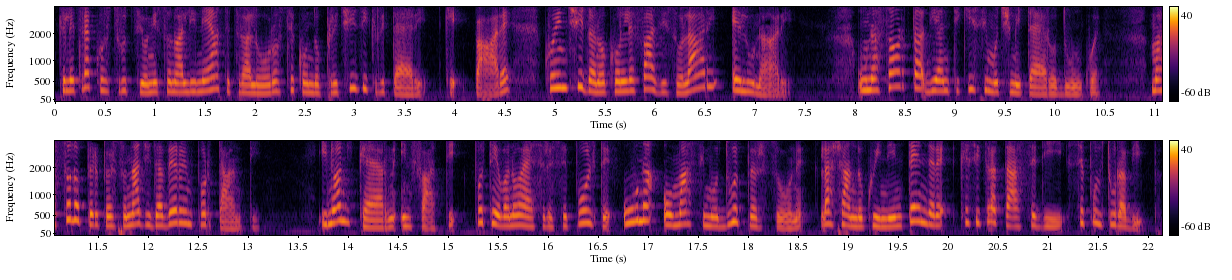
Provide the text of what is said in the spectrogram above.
che le tre costruzioni sono allineate tra loro secondo precisi criteri che, pare, coincidano con le fasi solari e lunari. Una sorta di antichissimo cimitero, dunque, ma solo per personaggi davvero importanti. In ogni cairn, infatti, potevano essere sepolte una o massimo due persone, lasciando quindi intendere che si trattasse di sepoltura VIP.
